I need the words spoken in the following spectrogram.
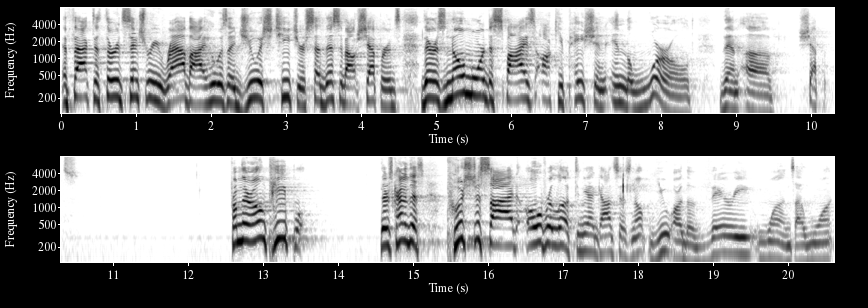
In fact, a third century rabbi who was a Jewish teacher said this about shepherds there is no more despised occupation in the world than of shepherds. From their own people, there's kind of this pushed aside, overlooked, and yet God says, Nope, you are the very ones I want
